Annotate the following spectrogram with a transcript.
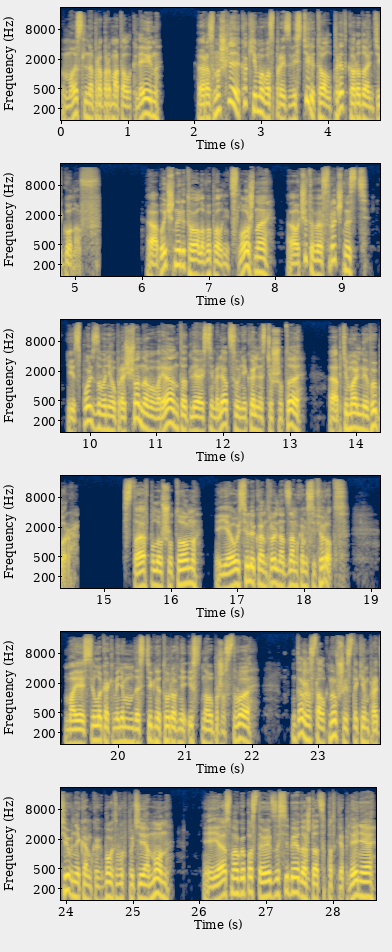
Мысленно пробормотал Клейн, размышляя, как ему воспроизвести ритуал предка рода антигонов. Обычный ритуал выполнить сложно, а учитывая срочность, использование упрощенного варианта для ассимиляции уникальности шута — оптимальный выбор. Став полушутом, я усилю контроль над замком Сефирот. Моя сила как минимум достигнет уровня истинного божества. Даже столкнувшись с таким противником, как бог двух путей Амон, я смогу постоять за себя и дождаться подкрепления,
